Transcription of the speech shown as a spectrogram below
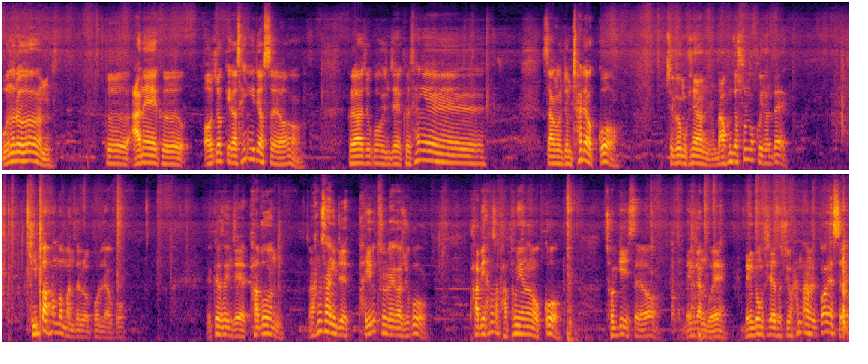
오늘은 그 아내 그 어저께가 생일이었어요. 그래가지고 이제 그 생일상을 좀 차렸고 지금 그냥 나 혼자 술 먹고 있는데 김밥 한번 만들어 보려고. 그래서 이제 밥은 항상 이제 다이어트를 해가지고 밥이 항상 밥통에는 없고 저기에 있어요 냉장고에 냉동실에서 지금 하나를 꺼냈어요.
